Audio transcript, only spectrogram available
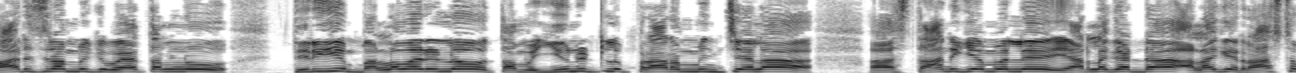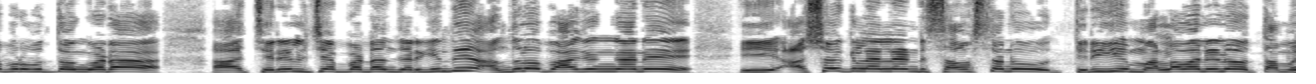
పారిశ్రామికవేత్తలను తిరిగి మల్లవల్లిలో తమ యూనిట్లు ప్రారంభించేలా స్థానిక ఎమ్మెల్యే ఎర్లగడ్డ అలాగే రాష్ట్ర ప్రభుత్వం కూడా చర్యలు చేపట్టడం జరిగింది. అందులో భాగంగానే ఈ అశోక్ లేలాండ్ సంస్థను తిరిగి మల్లవల్లిలో తమ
